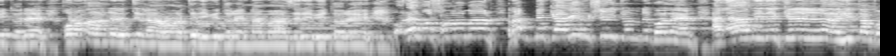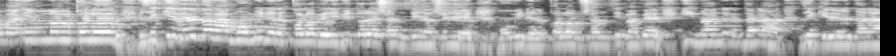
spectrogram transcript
ভিতরে, কোরআনের তিলাওয়াতের ভিতরে, নামাজের ভিতরে। ওরে মুসলমান সেই জন্য বলেন জিকিরের দ্বারা কলবের ভিতরে শান্তি আসে। কলব শান্তি পাবে ইমানের দ্বারা জিকিরের দ্বারা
